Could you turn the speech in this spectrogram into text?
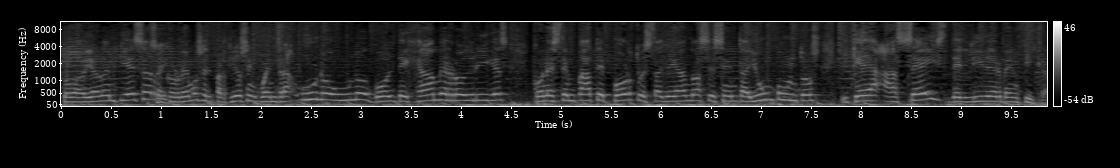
Todavía no empieza. Sí. Recordemos, el partido se encuentra 1-1, gol de James Rodríguez. Con este empate, Porto está llegando a 61 puntos y queda a 6 del líder Benfica.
